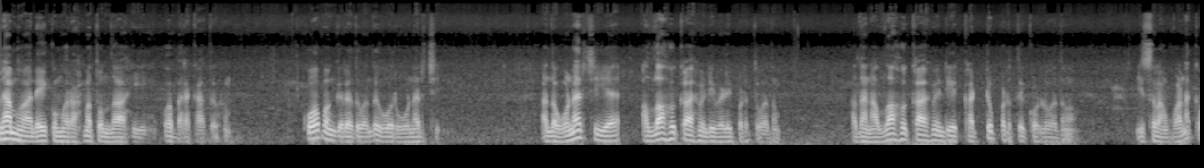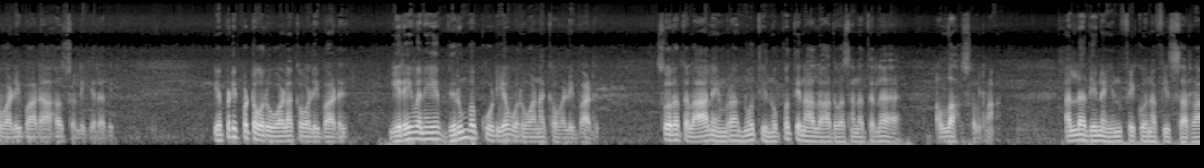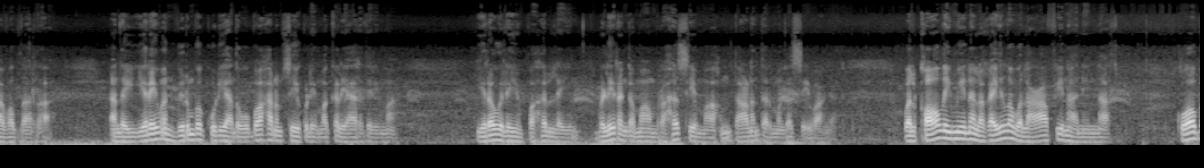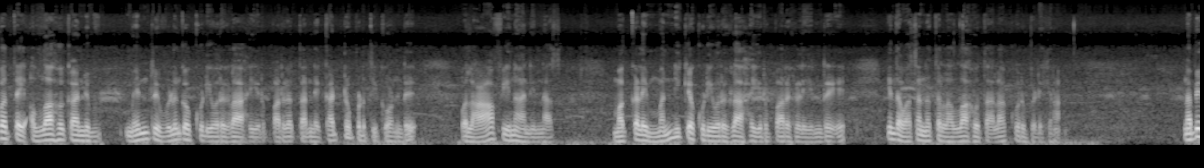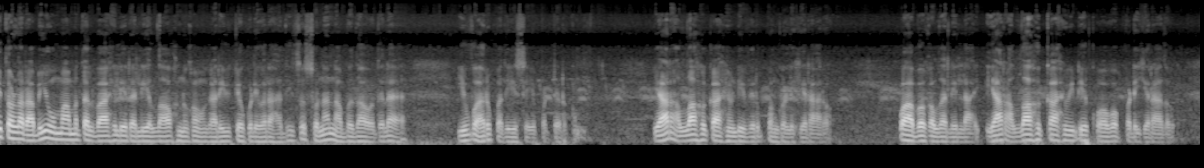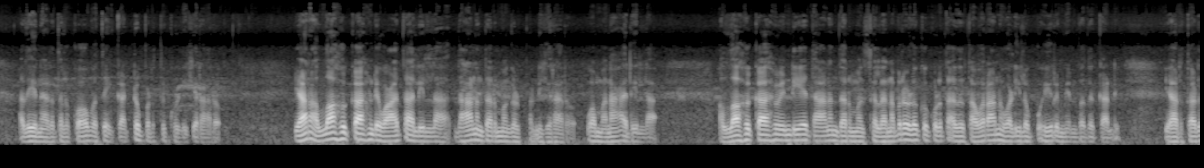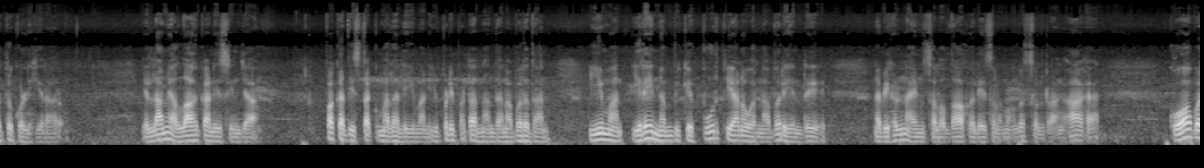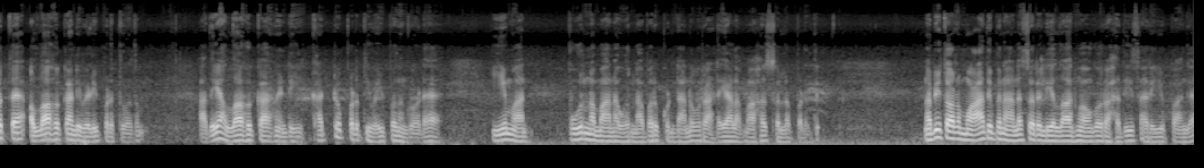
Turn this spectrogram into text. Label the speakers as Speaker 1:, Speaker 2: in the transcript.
Speaker 1: அலாம் அலைக்கும் ரஹமத்துல்லாஹி வபரகாத்துஹும் கோபங்கிறது வந்து ஒரு உணர்ச்சி. அந்த உணர்ச்சியை அல்லாஹுக்காக வேண்டி வெளிப்படுத்துவதும் அதன் அல்லாஹுக்காக வேண்டிய கட்டுப்படுத்திக் கொள்வதும் இஸ்லாம் வணக்க வழிபாடாக சொல்லுகிறது. எப்படிப்பட்ட ஒரு வழக்க வழிபாடு? இறைவனையே விரும்பக்கூடிய ஒரு வணக்க வழிபாடு. சூரத்தில் ஆல இம்ரான் நூற்றி முப்பத்தி நாலாவது வசனத்தில் அல்லாஹ் சொல்கிறான் அல்லதீன இன்ஃபிகுன ஃபி சர்ரா தர்ரா அந்த இறைவன் விரும்பக்கூடிய அந்த உபகாரம் செய்யக்கூடிய மக்கள் யார் தெரியுமா? இரவுலையும் பகல்லையும் வெளிரங்கமாகவும் ரகசியமாகவும் தான தர்மங்கள் செய்வாங்க. வல் காலை மீன கையில் வல் ஆஃபினா நின்னார் கோபத்தை அல்லாஹுக்காண்டி மென்று விழுங்கக்கூடியவர்களாக இருப்பார்கள். தன்னை கட்டுப்படுத்தி கொண்டு ஒரு ஆஃபினா நின்னாஸ். மக்களை மன்னிக்கக்கூடியவர்களாக இருப்பார்கள் என்று இந்த வசனத்தில் அல்லாஹு தாலா குறிப்பிடுகிறான். நபி தோழர் அபி உமாமத் அல் வாஹிலிர் அலி அல்லாஹ்னு அவங்க அறிவிக்கக்கூடிய ஒரு ஹதீஸு சுனன் அபுதாவதில் இவ்வாறு பதிவு செய்யப்பட்டிருக்கும். யார் அல்லாஹுக்காக வேண்டிய விருப்பம் கொள்கிறாரோ வா அபகல்லா யார் அல்லாஹுக்காக வேண்டிய கோபப்படுகிறாரோ அதே நேரத்தில் கோபத்தை கட்டுப்படுத்திக் கொள்கிறாரோ யார் அல்லாஹுக்காக வேண்டிய வாழ்த்தால் இல்லா தான தர்மங்கள் பண்ணுகிறாரோ ஓ மனார் இல்லா அல்லாஹுக்காக வேண்டிய தானம் தர்மம் சில நபர்களுக்கு கொடுத்தா அது தவறான வழியில் போயிடும் என்பதற்காண்டி யார் தடுத்து கொள்கிறாரோ. எல்லாமே அல்லாஹுக்காண்டி செஞ்சா பக்கத்து இஸ்தக்மல் அல் ஈமான். இப்படிப்பட்ட அந்த நபர் தான் ஈமான் இறை நம்பிக்கை பூர்த்தியான ஒரு நபர் என்று நபிகள் நாயம் சல்லாஹு அலேஸ்லம் அவங்க சொல்கிறாங்க ஆக கோபத்தை அல்லாஹுக்காண்டி வெளிப்படுத்துவதும் அதே அல்லாஹுக்காக வேண்டி கட்டுப்படுத்தி வைப்பதும் கூட ஈமான் பூர்ணமான ஒரு நபருக்குண்டான ஒரு அடையாளமாக சொல்லப்படுது. நபி தோழர் முஆதிபின் அனசர் அலி அவங்க ஒரு ஹதீஸ் அறிவிப்பாங்க.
